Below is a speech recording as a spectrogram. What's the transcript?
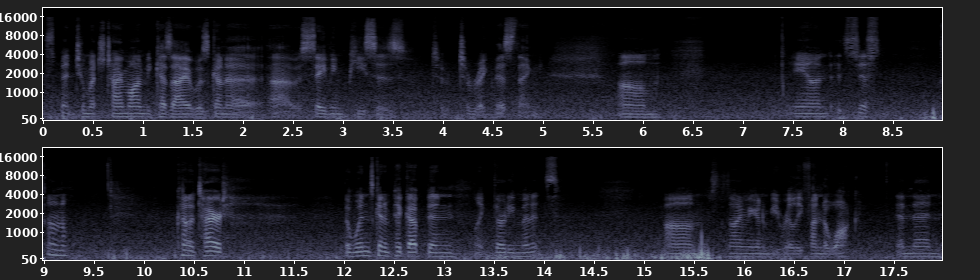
spent too much time on because I was going to, uh, saving pieces to, to rig this thing. Um, and it's just, I don't know, I'm kind of tired. The wind's going to pick up in like 30 minutes. Um, so it's not even going to be really fun to walk. And then,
